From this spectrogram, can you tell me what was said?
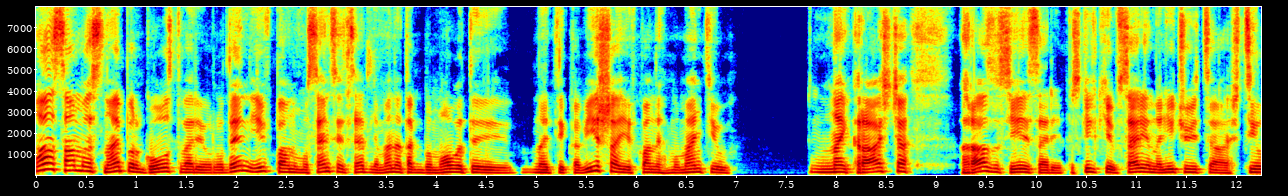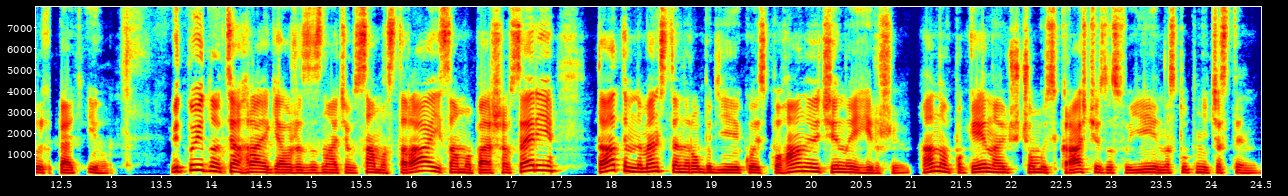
А саме Sniper Ghost Warrior 1, і в певному сенсі це для мене, так би мовити, найцікавіша і в певних моментів найкраща гра з усієї серії, оскільки в серії налічується аж цілих 5 ігор. Відповідно, ця гра, як я вже зазначив, сама стара і сама перша в серії, та тим не менш це не робить її якоюсь поганою чи найгіршою, а навпаки, навіть в чомусь кращою за свої наступні частини.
